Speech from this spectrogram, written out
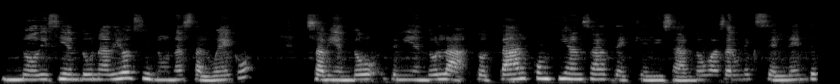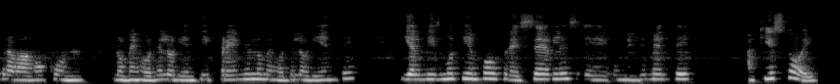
no diciendo un adiós, sino un hasta luego, sabiendo, teniendo la total confianza de que Lizardo va a hacer un excelente trabajo con lo mejor del Oriente y premio lo mejor del Oriente y al mismo tiempo ofrecerles eh, humildemente, aquí estoy,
